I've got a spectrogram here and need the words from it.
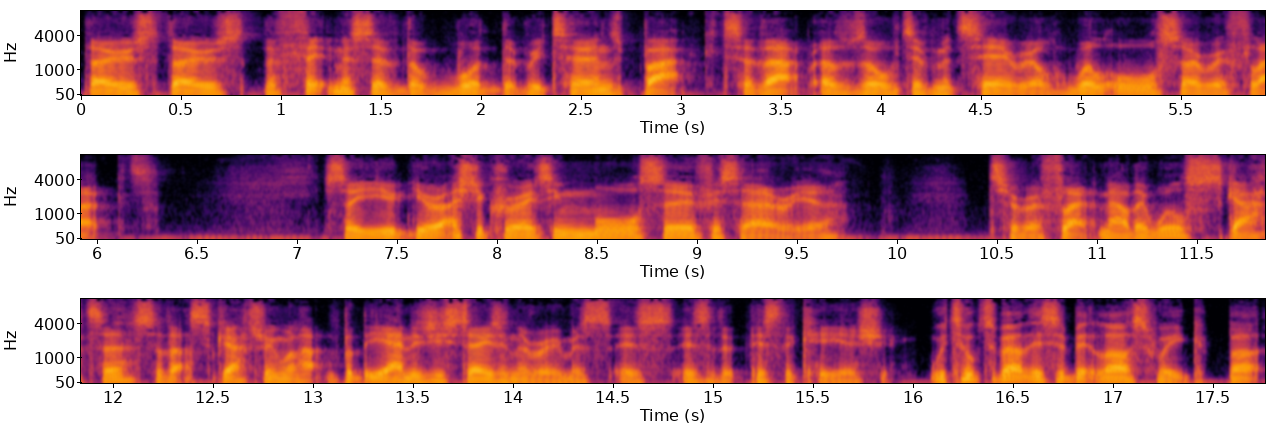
those those the thickness of the wood that returns back to that absorptive material will also reflect. So you, you're actually creating more surface area to reflect. Now they will scatter, so that scattering will happen, but the energy stays in the room is is is the, is the key issue. We talked about this a bit last week, but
